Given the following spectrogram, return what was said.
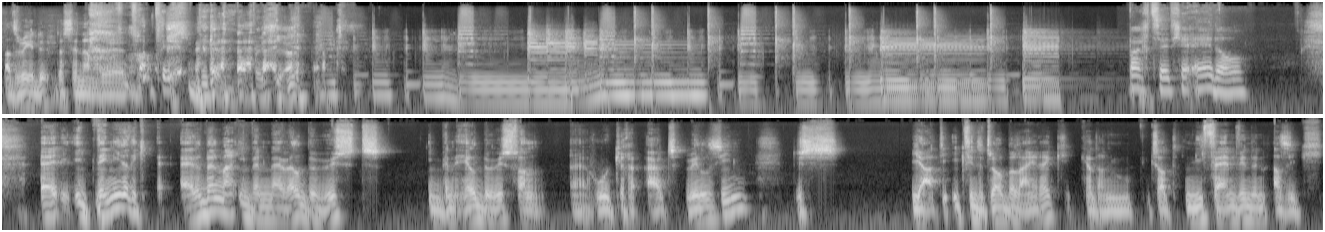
Laten we zeggen, dat zijn dan de... Pappig. Bart, zijt jij ijdel? Eh, ik denk niet dat ik ijdel ben, maar ik ben mij wel bewust. Ik ben heel bewust van eh, hoe ik eruit wil zien. Dus ja, ik vind het wel belangrijk. Ik, ga dan, ik zou het niet fijn vinden als ik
